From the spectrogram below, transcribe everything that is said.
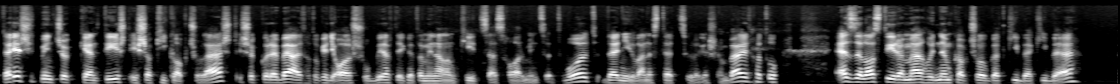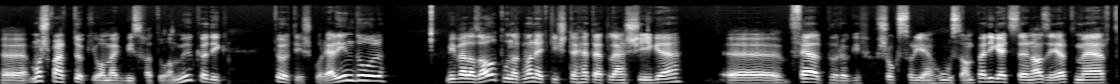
teljesítménycsökkentést és a kikapcsolást, és akkor beállíthatok egy alsó értéket, ami nálam 235 volt, de nyilván ez tetszőlegesen beállítható. Ezzel azt érem el, hogy nem kapcsolgat kibe-kibe, most már tök jól megbízhatóan működik, töltéskor elindul, mivel az autónak van egy kis tehetetlensége, felpörög sokszor ilyen 20 amperig, egyszerűen azért, mert,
